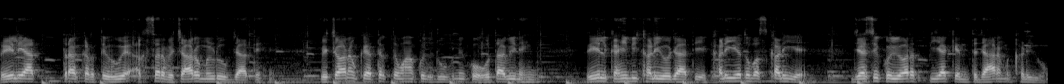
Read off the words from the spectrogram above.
रेल यात्रा करते हुए अक्सर विचारों में डूब जाते हैं, विचारों के अतिरिक्त वहाँ कुछ डूबने को होता भी नहीं। रेल कहीं भी खड़ी हो जाती है। खड़ी है तो बस खड़ी है। जैसे कोई औरत पिया के इंतज़ार में खड़ी हो।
